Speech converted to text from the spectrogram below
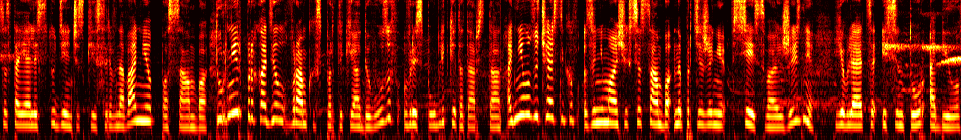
состоялись студенческие соревнования по самбо. Турнир проходил в рамках спартакиады вузов в Республике Татарстан. Одним из участников, занимающихся самбо на протяжении всей своей жизни, является Исентур Абилов.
